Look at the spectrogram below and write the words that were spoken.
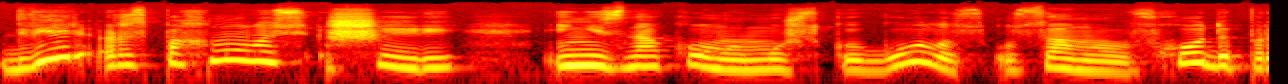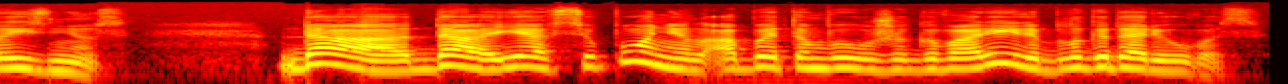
Дверь распахнулась шире, и незнакомый мужской голос у самого входа произнес «Да, да, я все понял, об этом вы уже говорили, благодарю вас».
